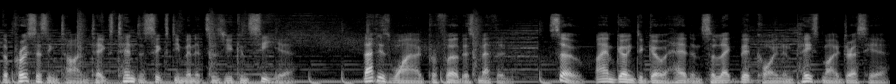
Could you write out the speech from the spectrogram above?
The processing time takes 10 to 60 minutes as you can see here. That is why I prefer this method. So, I am going to go ahead and select Bitcoin and paste my address here.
